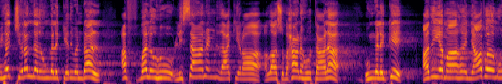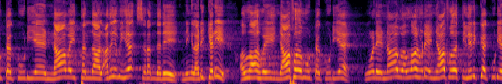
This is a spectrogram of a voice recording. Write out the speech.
மிகச் சிறந்தது உங்களுக்கு எதுவென்றால் அஃவலுஹு லிசானன் தாக்கிரா அல்லாஹ் சுபஹானஹு தாலா உங்களுக்கு அதிகமாக ஞாபகமூட்டக்கூடிய நாவை தந்தால் அது மிக சிறந்தது. நீங்கள் அடிக்கடி அல்லாஹுவை ஞாபகமூட்டக்கூடிய உங்களுடைய நாவு அல்லாஹுடைய ஞாபகத்தில் இருக்கக்கூடிய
